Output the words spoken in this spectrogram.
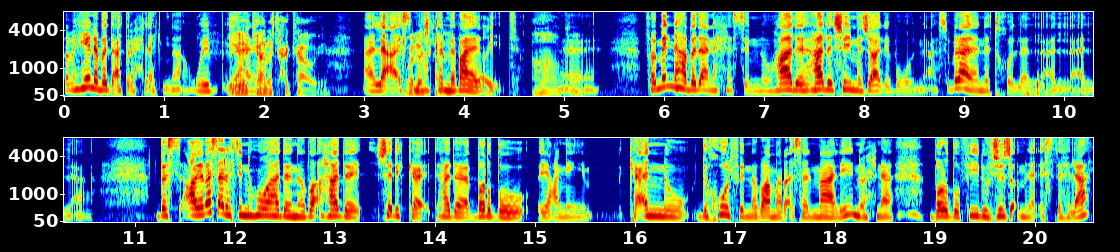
فمن هنا بدأت رحلتنا ويب يعني هي كانت حكاوي. آه لا اسمها كرنفال العيد. آه أوكي. آه فمنها بدأنا نحس إنه هذا هذا شيء مجال يبغوا الناس. وبدأنا ندخل ال ال ال بس على مسألة إنه هو هذا نظام هذا شركة هذا برضو يعني كأنه دخول في النظام الراسمالي إنه إحنا برضو في له جزء من الاستهلاك.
